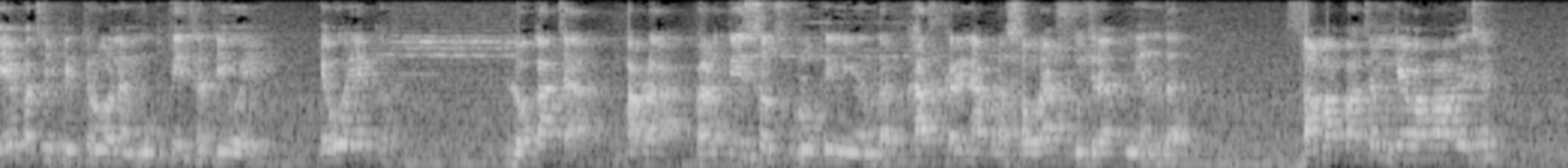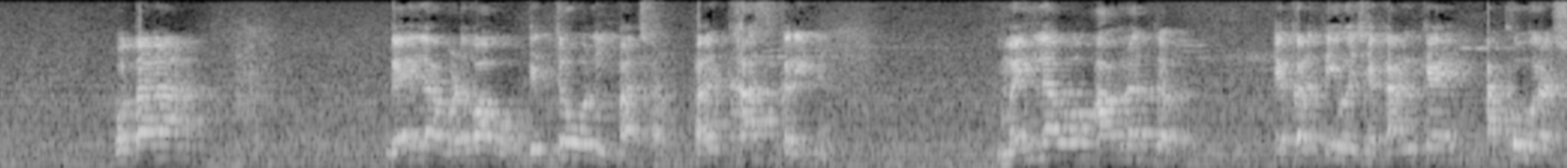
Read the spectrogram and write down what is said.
એ પછી પિતૃઓને મુક્તિ થતી હોય એવો એક લોકાચાર આપણા ભારતીય સંસ્કૃતિની અંદર, ખાસ કરીને આપણા સૌરાષ્ટ્ર ગુજરાતની અંદર સામા પાચમ કહેવામાં આવે છે. પોતાના ગયેલા વડવાઓ પિતૃઓની પાછળ અને ખાસ કરીને મહિલાઓ આ વ્રત એ કરતી હોય છે કારણ કે આખું વર્ષ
